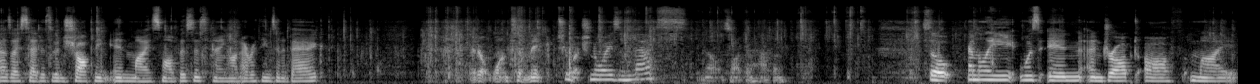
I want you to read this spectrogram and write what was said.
as I said, has been shopping in my small business. Hang on, everything's in a bag. I don't want to make too much noise and mess. No, it's not going to happen. So Emily was in and dropped off my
